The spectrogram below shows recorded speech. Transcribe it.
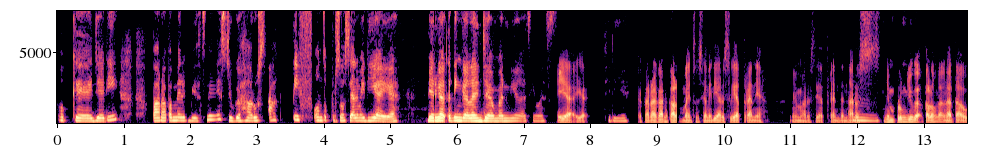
Oke, jadi para pemilik bisnis juga harus aktif untuk bersosial media ya, biar nggak ketinggalan zamannya nggak sih mas? Iya, iya jadinya. Ya, karena kan kalau main sosial media harus lihat tren ya. Memang harus lihat tren dan harus hmm. nyemplung juga. Kalau nggak nggak tahu.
